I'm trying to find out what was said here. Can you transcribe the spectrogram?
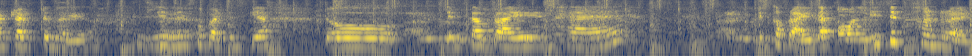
अट्रैक्टिव लगेगा। इसलिए हमने इसको परचेज किया। तो इसका प्राइस है, इसका प्राइस है ओनली सिक्स हंड्रेड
